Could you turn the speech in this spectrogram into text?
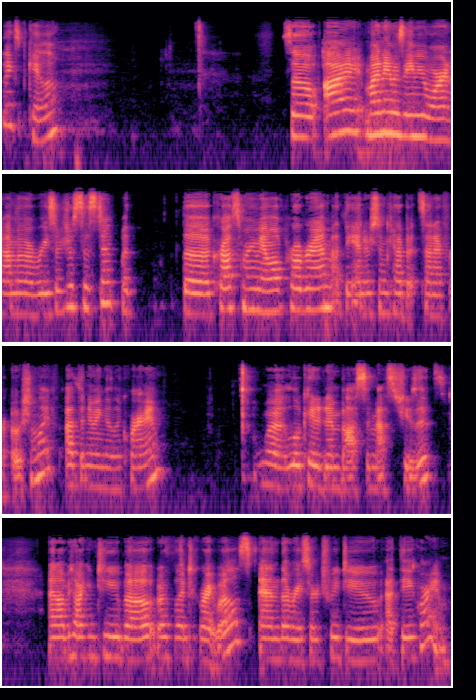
Thanks, Michaela. So I, my name is Amy Warren. I'm a research assistant with the Cross Marine Mammal Program at the Anderson Cabot Center for Ocean Life at the New England Aquarium. Located in Boston, Massachusetts. And I'll be talking to you about North Atlantic right whales and the research we do at the aquarium.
